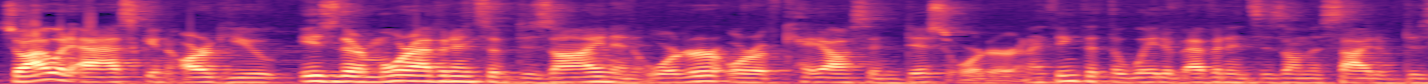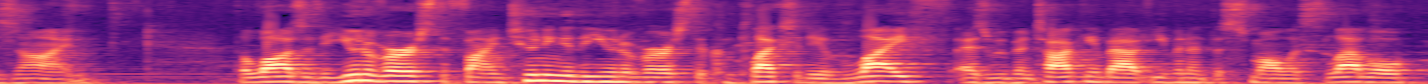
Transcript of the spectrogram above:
So I would ask and argue is there more evidence of design and order or of chaos and disorder? And I think that the weight of evidence is on the side of design. The laws of the universe, the fine tuning of the universe, the complexity of life, as we've been talking about, even at the smallest level.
